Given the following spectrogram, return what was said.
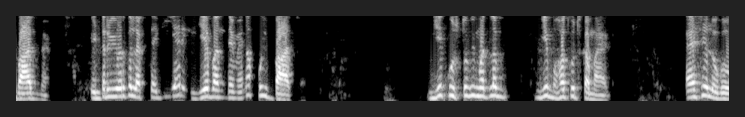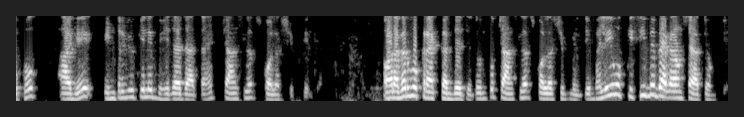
बाद में इंटरव्यूअर को लगता है कि यार ये बंदे में ना कोई बात है ये कुछ तो भी मतलब ये बहुत कुछ कमाएगा ऐसे लोगों को आगे इंटरव्यू के लिए भेजा जाता है चांसलर स्कॉलरशिप के लिए। और अगर वो क्रैक कर देते तो उनको चांसलर स्कॉलरशिप मिलती है। भले ही वो किसी भी बैकग्राउंड से आते होंगे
